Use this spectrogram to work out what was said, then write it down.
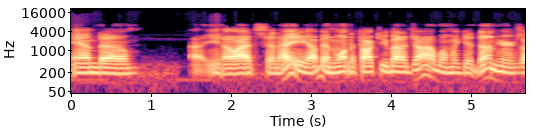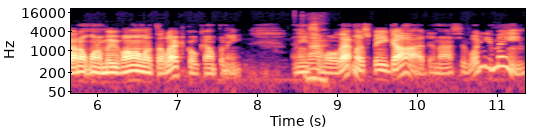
And, um, you know, I said, Hey, I've been wanting to talk to you about a job when we get done here because I don't want to move on with the electrical company. And he wow. said, Well, that must be God. And I said, What do you mean?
